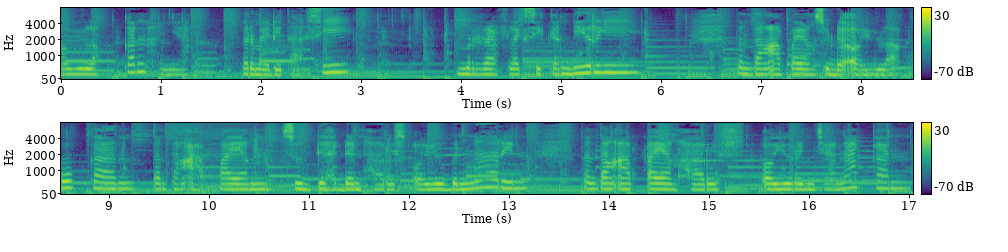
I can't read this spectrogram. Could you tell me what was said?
Oyu lakukan hanya bermeditasi, merefleksikan diri, tentang apa yang sudah Oyu lakukan, tentang apa yang sudah dan harus Oyu benerin, tentang apa yang harus Oyu rencanakan,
